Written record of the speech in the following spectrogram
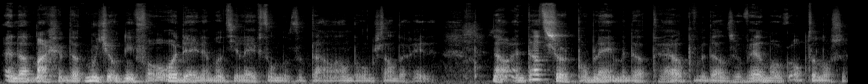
En dat, mag, dat moet je ook niet veroordelen, want je leeft onder totaal andere omstandigheden. Nou, en dat soort problemen, dat helpen we dan zoveel mogelijk op te lossen.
